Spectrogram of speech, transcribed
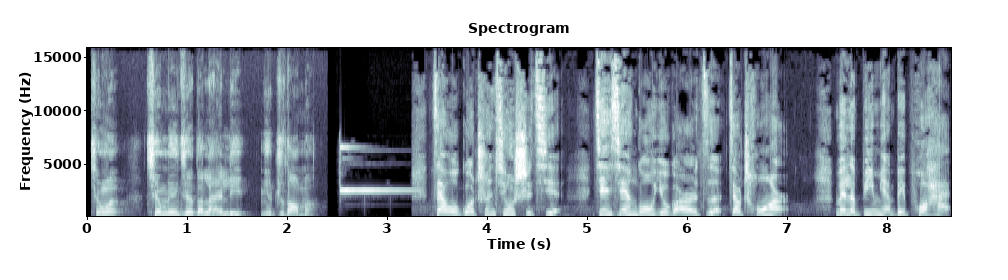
请问清明节的来历你知道吗？在我国春秋时期，晋献公有个儿子叫重耳，为了避免被迫害，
